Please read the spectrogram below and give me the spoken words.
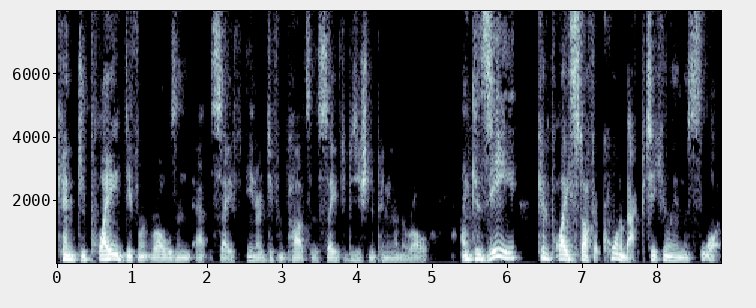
can do, play different roles in at safe, you know, different parts of the safety position depending on the role. And Kazee can play stuff at cornerback, particularly in the slot.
